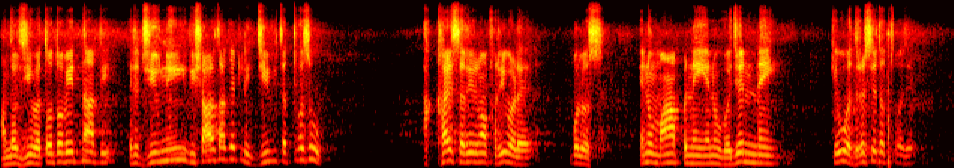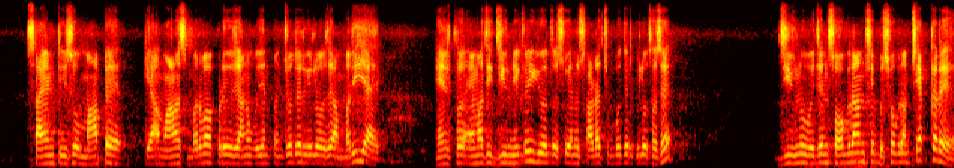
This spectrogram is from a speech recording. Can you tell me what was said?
અંદર જીવ હતો તો વેદના હતી. એટલે જીવની વિશાળતા કેટલી? જીવ તત્વ શું? આખા શરીરમાં ફરી વળે. બોલો એનું માપ નહીં, એનું વજન નહીં. કેવું અદ્રશ્ય તત્વ છે? સાયન્ટિસ્ટો માપે કે આ માણસ મરવા પડ્યો છે, આનું વજન પંચોતેર કિલો છે આ મરી જાય. એને તો એમાંથી જીવ નીકળી ગયો તો શું એનું સાડા ચુંબોતેર કિલો થશે? જીવનું વજન સો ગ્રામ છે, બસો ગ્રામ ચેક કરે.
